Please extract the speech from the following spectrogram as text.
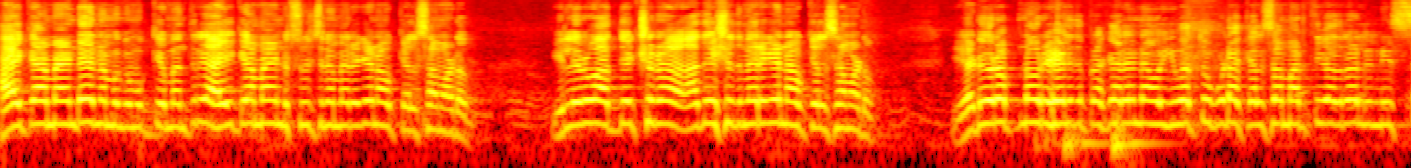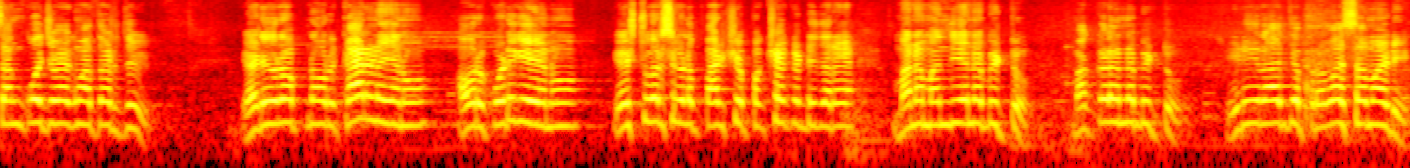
ಹೈಕಮಾಂಡೇ ನಮಗೆ ಮುಖ್ಯಮಂತ್ರಿ, ಹೈಕಮಾಂಡ್ ಸೂಚನೆ ಮೇರೆಗೆ ನಾವು ಕೆಲಸ ಮಾಡೋದು. ಇಲ್ಲಿರೋ ಅಧ್ಯಕ್ಷರ ಆದೇಶದ ಮೇರೆಗೆ ನಾವು ಕೆಲಸ ಮಾಡೋದು. ಯಡಿಯೂರಪ್ಪನವರು ಹೇಳಿದ ಪ್ರಕಾರ ನಾವು ಇವತ್ತು ಕೂಡ ಕೆಲಸ ಮಾಡ್ತೀವಿ, ಅದರಲ್ಲಿ ನಿಸ್ಸಂಕೋಚವಾಗಿ ಮಾತಾಡ್ತೀವಿ. ಯಡಿಯೂರಪ್ಪನವ್ರ ಕಾರಣ ಏನು? ಅವರ ಕೊಡುಗೆ ಏನು? ಎಷ್ಟು ವರ್ಷಗಳ ಪಕ್ಷ ಪಕ್ಷ ಕಟ್ಟಿದ್ದಾರೆ? ಮನ ಮಂದಿಯನ್ನು ಬಿಟ್ಟು, ಮಕ್ಕಳನ್ನು ಬಿಟ್ಟು, ಇಡೀ ರಾಜ್ಯ ಪ್ರವಾಸ ಮಾಡಿ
